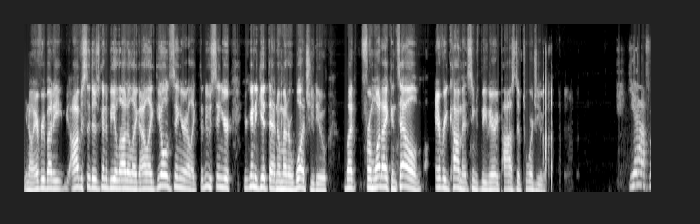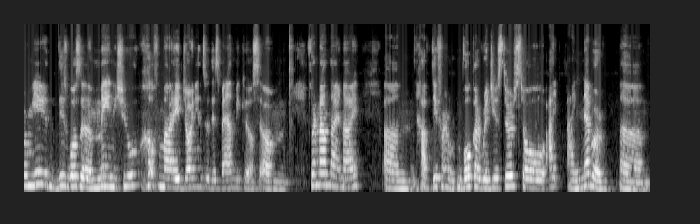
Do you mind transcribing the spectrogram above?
you know, everybody obviously there's going to be a lot of like, I like the old singer, I like the new singer. You're going to get that no matter what you do. But from what I can tell, every comment seems to be very positive towards you. Yeah, for me, this was the main issue of my joining to this band because um, Fernanda and I um, have different vocal registers, so I I never um,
